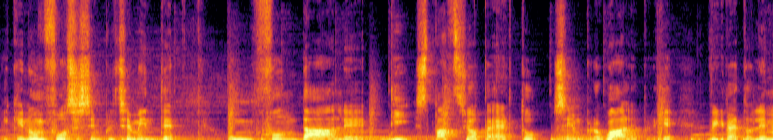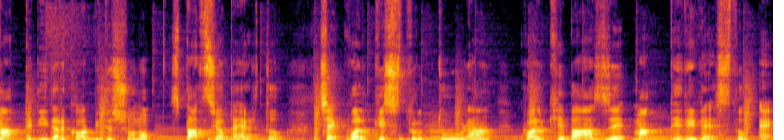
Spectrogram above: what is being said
e che non fosse semplicemente un fondale di spazio aperto sempre uguale, perché vi ripeto, le mappe di Dark Orbit sono spazio aperto, c'è qualche struttura, qualche base, ma per il resto è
